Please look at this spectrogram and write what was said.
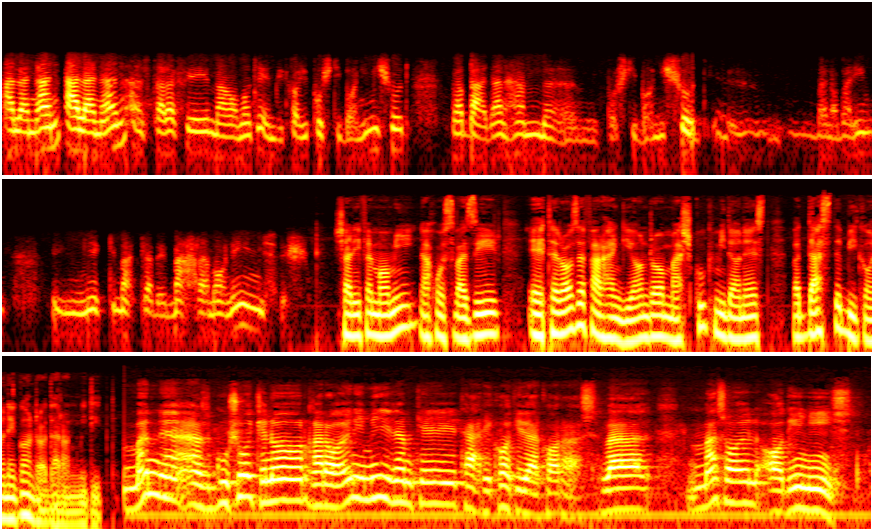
علنا علنا از طرف مقامات امریکایی پشتیبانی می‌شد و بعدا هم پشتیبانی شد. بنابراین این یک مطلب محرمانه ای نیستش. شریف مامی نخست وزیر اعتراض فرهنگیان را مشکوک می‌دانست و دست بیگانگان را در آن می‌دید. من از گوشه و کنار قرائنی می‌دیدم که تحریکاتی در کار است و مسائل عادی نیست.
